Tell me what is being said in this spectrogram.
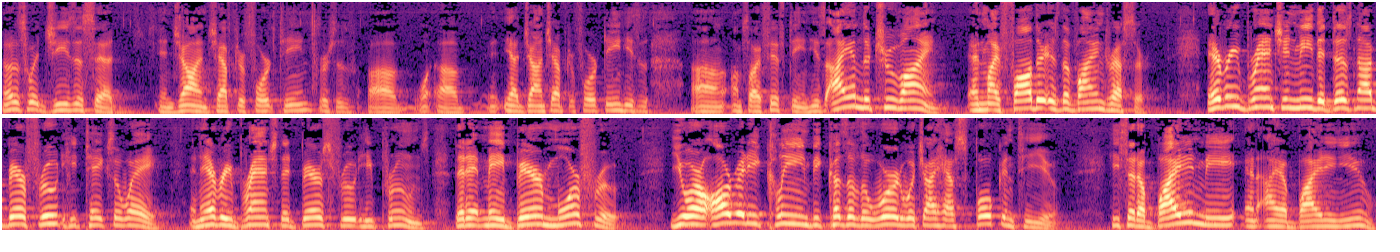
Notice what Jesus said in John chapter 14, verses, uh, uh, yeah, John chapter 14. He says, uh, I'm sorry, 15. He says, I am the true vine, and my Father is the vine dresser. Every branch in me that does not bear fruit, he takes away and every branch that bears fruit he prunes, that it may bear more fruit. You are already clean because of the word which I have spoken to you. He said, Abide in me, and I abide in you.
